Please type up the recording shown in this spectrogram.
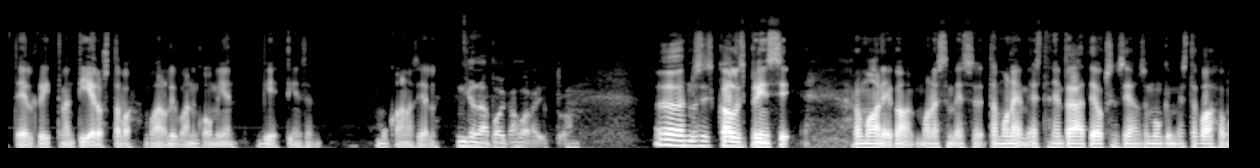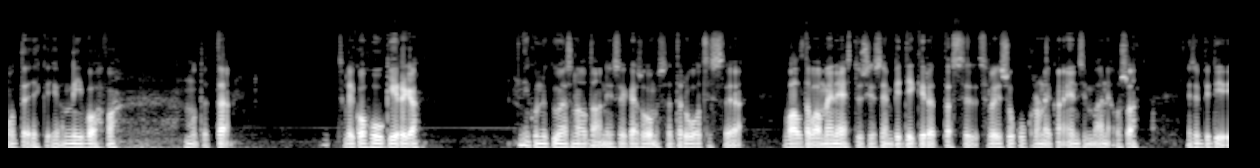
Että ei ollut riittävän tiedostava, vaan oli vain niin omien viettiensä mukana siellä. Mikä tämä poikahuoran juttu on? Öö, no siis Kallis Prinssi romaani, joka on monessa mielessä, tai monen mielestä hänen pääteoksensa, on se munkin mielestä vahva, mutta ei ehkä ihan niin vahva. Mutta että se oli kohukirja, niin kuin nykyään sanotaan, niin sekä Suomessa että Ruotsissa ja valtava menestys ja sen piti kirjoittaa, se, se oli sukukronikan ensimmäinen osa ja sen piti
